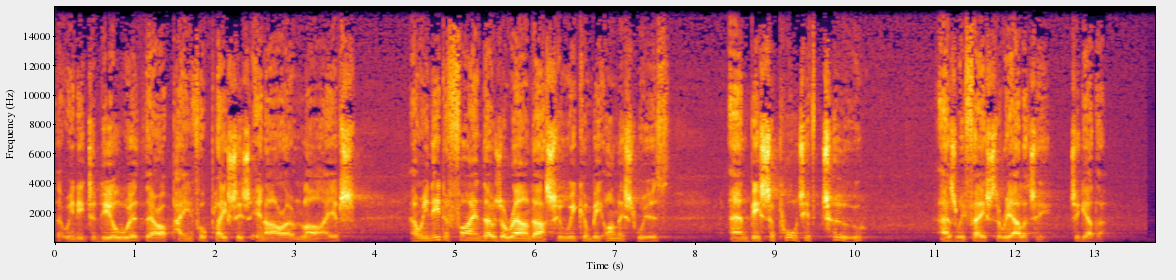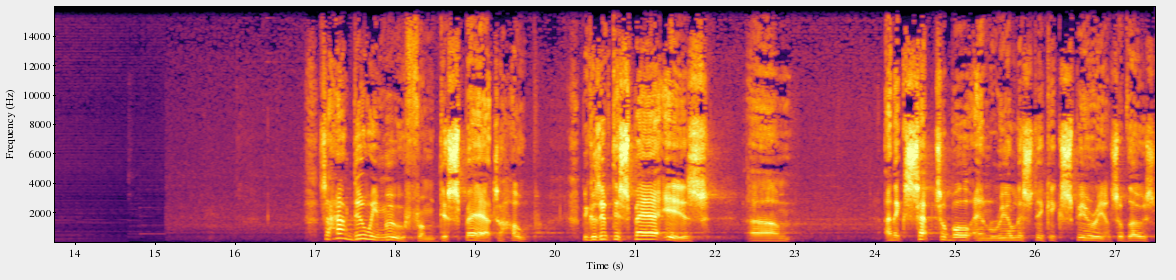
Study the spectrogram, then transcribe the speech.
that we need to deal with. There are painful places in our own lives. And we need to find those around us who we can be honest with and be supportive to as we face the reality together. So, how do we move from despair to hope? Because if despair is um, an acceptable and realistic experience of those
